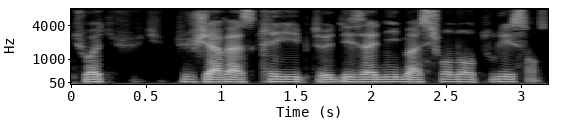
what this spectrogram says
tu vois, du JavaScript, des animations dans tous les sens,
